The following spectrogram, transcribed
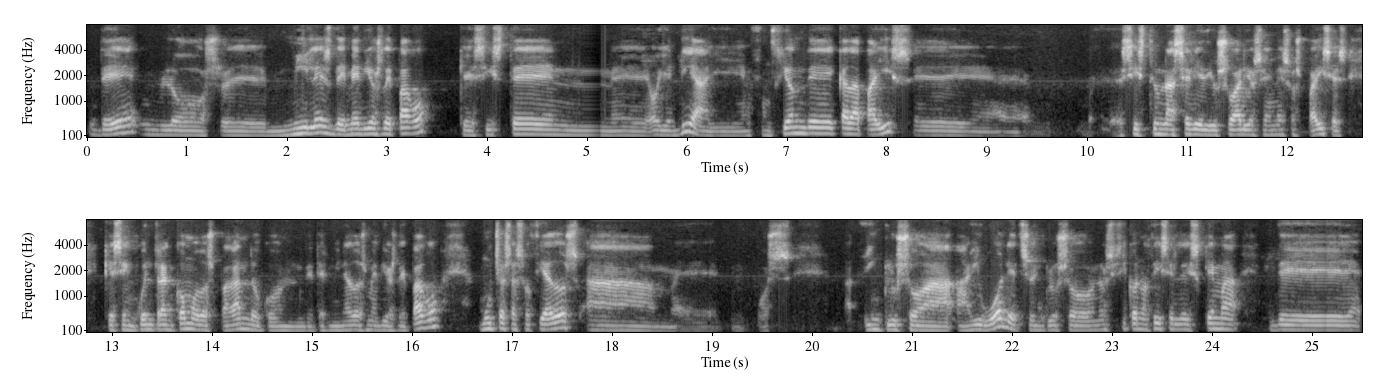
de los miles de medios de pago que existen hoy en día y en función de cada país existe una serie de usuarios en esos países que se encuentran cómodos pagando con determinados medios de pago, muchos asociados a, eh, pues, incluso a, e-wallets o incluso, no sé si conocéis el esquema de,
